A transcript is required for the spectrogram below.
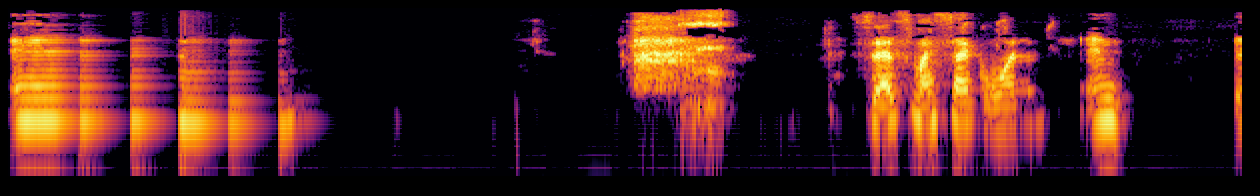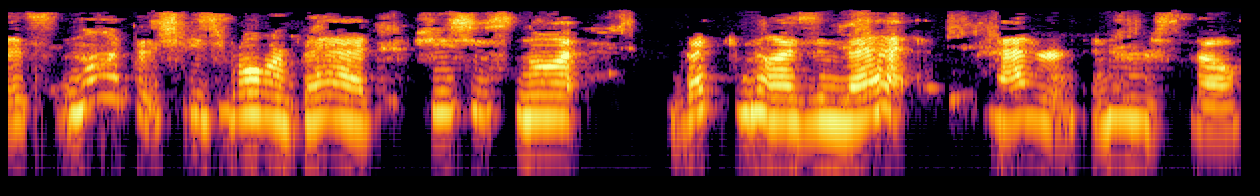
And so that's my second one. And it's not that she's wrong or bad. She's just not recognizing that pattern in herself.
